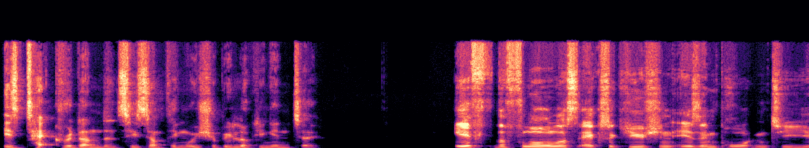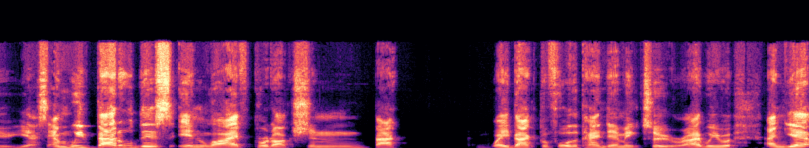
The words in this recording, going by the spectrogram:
is tech redundancy something we should be looking into? if the flawless execution is important to you, yes. And we've battled this in live production back way back before the pandemic too, right? We were, and yeah,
